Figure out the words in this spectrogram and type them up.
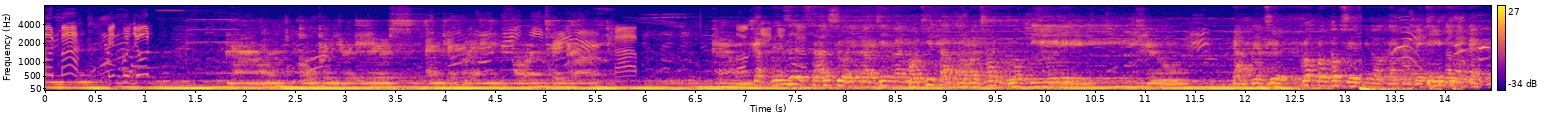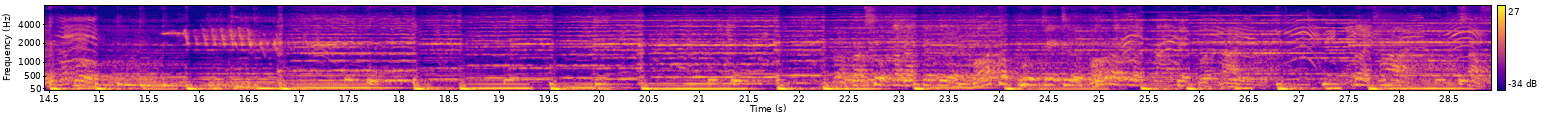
ยนต์หุ่นยนต์มา เป็นหุ่นยนต์น้องแม่ให้เองไหมล่ะครับลองกับเก่งแดอนยู่เซอร์สาวสวยกับทีมงานของที่ตามโปรโมชั่นวงนี้กับเรียนเชิญครอบครัวกับเชียร์พี่น้องกันในที่กันแล้วกันนะครับผมก่อนความสุขกำลังจะเกิดขอจงภูมิใจเถิดเพราะเราเกิดมาเป็นคนไทยเมื่อชาติศาส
